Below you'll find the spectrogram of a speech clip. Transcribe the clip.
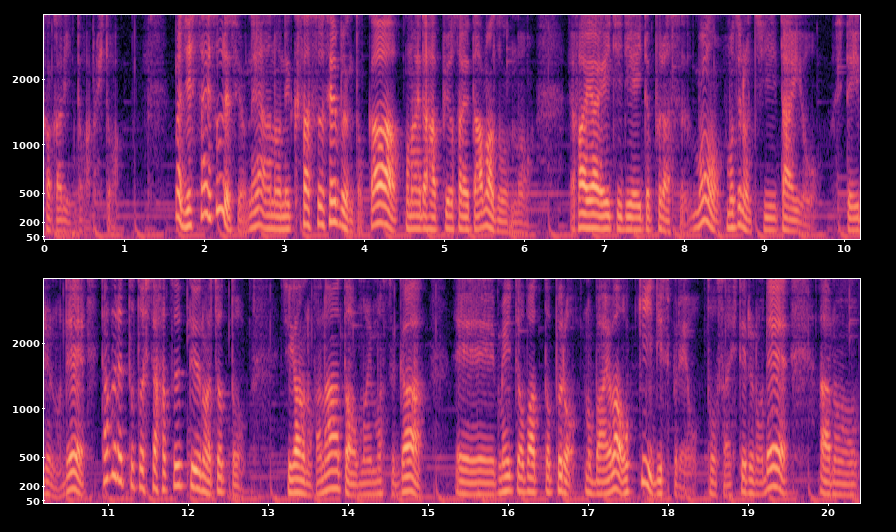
係員とかの人は。まあ、実際そうですよね。あの Nexus 7とかこの間発表された Amazon の Fire HD8 Plus ももちろん地位対応しているのでタブレットとして初っていうのはちょっと違うのかなとは思いますが、えー、メイトバットプロの場合は大きいディスプレイを搭載しているのであの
